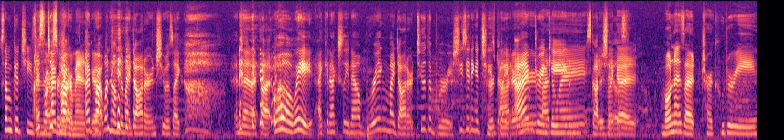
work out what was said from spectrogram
some good cheese I, in br- I brought, micromanage I brought one home to my daughter, and she was like, and then I thought, whoa, wait, I can actually now bring my daughter to the brewery. She's eating a cheese Her plate. daughter, I'm by the drinking way, Scottish is like ales. a Mona is a charcuterie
